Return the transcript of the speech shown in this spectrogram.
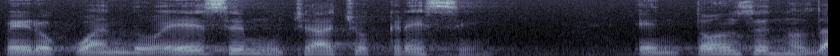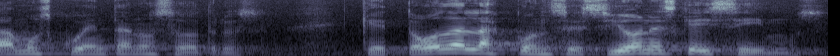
Pero cuando ese muchacho crece, entonces nos damos cuenta nosotros que todas las concesiones que hicimos,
